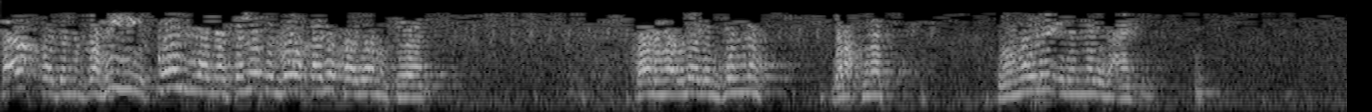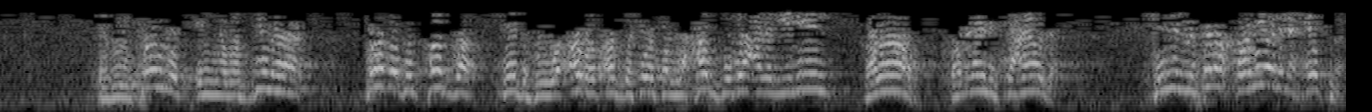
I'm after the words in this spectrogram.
فأخرج من ظهره كل نسمات هو خالقها يوم القيامة. قال هؤلاء للجنة برحمته وهؤلاء إلى النار بعدل فبيفوت إن ربنا قبض القبضة كده هو قرب قبضة كده ثم حجه جه على اليمين. خلاص. والآن السعادة حين المسألة خالية من الحكمة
